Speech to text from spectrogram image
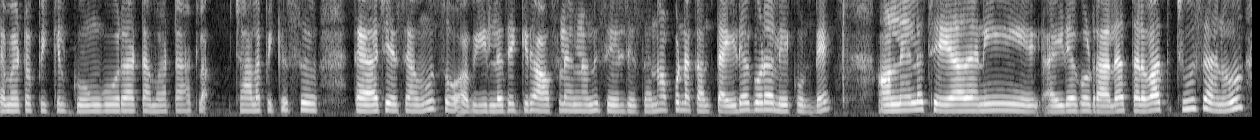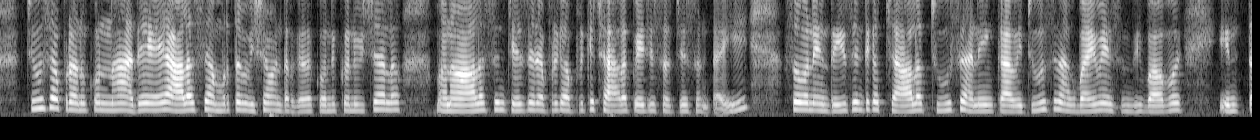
టమాటో పికిల్ గోంగూర టమాటా అట్లా చాలా పికిల్స్ తయారు చేశాము. సో అవి ఇళ్ళ దగ్గర ఆఫ్లైన్లోనే సేల్ చేశాను అప్పుడు నాకు అంత ఐడియా కూడా లేకుండే. ఆన్లైన్లో చేయాలని ఐడియా కూడా రాలే. తర్వాత చూశాను. చూసి అప్పుడు అనుకున్నా అదే ఆలస్యం అమృతం విషయం అంటారు కదా. కొన్ని కొన్ని విషయాలు మనం ఆలస్యం చేసేటప్పటికి అప్పటికే చాలా పేజెస్ వచ్చేసి ఉంటాయి సో నేను రీసెంట్గా చాలా చూశాను. ఇంకా అవి చూసి నాకు భయం వేసింది. బాబు ఇంత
